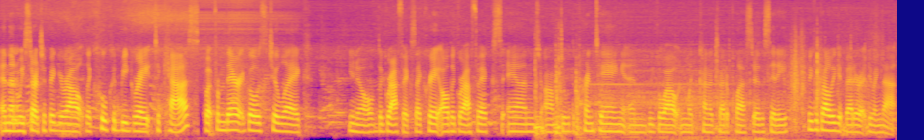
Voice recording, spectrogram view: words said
and then we start to figure out like who could be great to cast. But from there, it goes to like you know the graphics. I create all the graphics and um, do the printing and we go out and like kind of try to plaster the city. We could probably get better at doing that.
